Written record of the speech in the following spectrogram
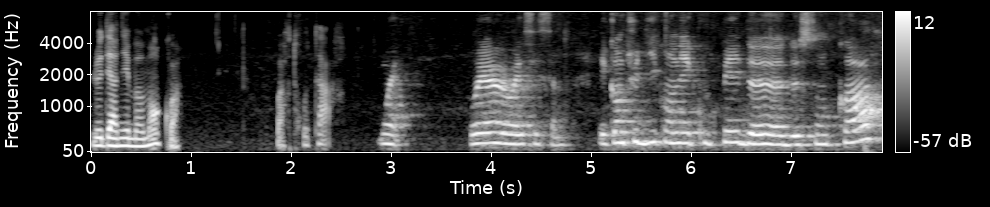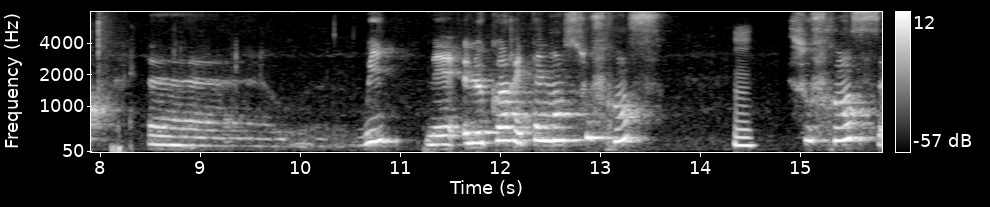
le dernier moment, quoi. Voire trop tard. Ouais, ouais, ouais, c'est ça. Et quand tu dis qu'on est coupé de, son corps, euh, oui, mais le corps est tellement souffrance, hmm. souffrance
